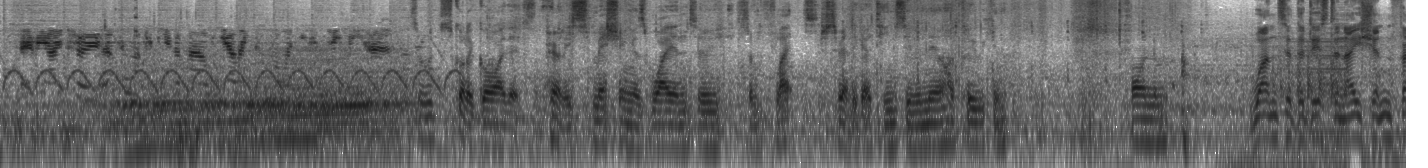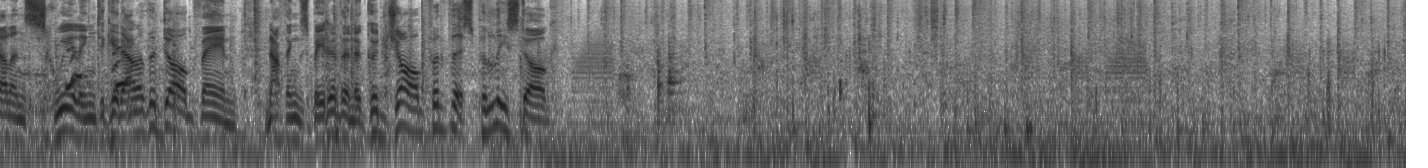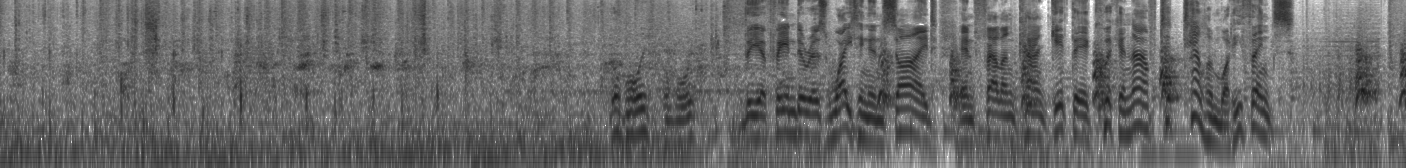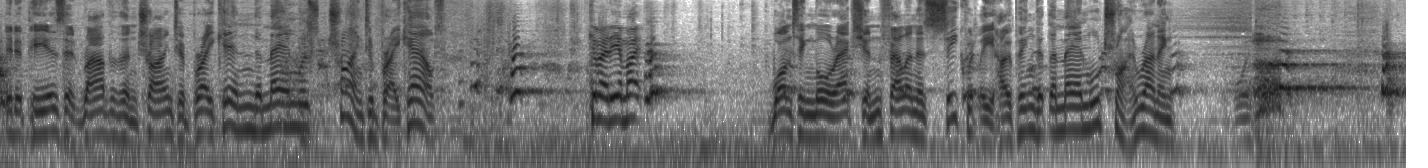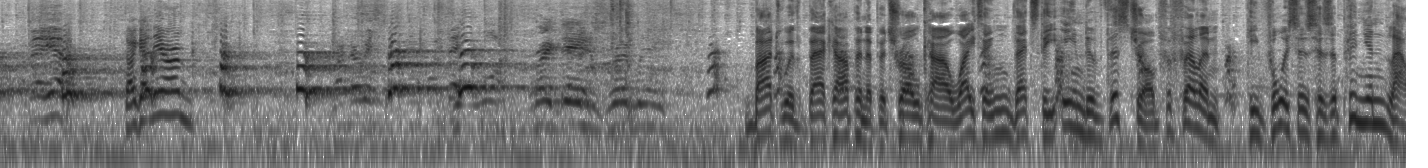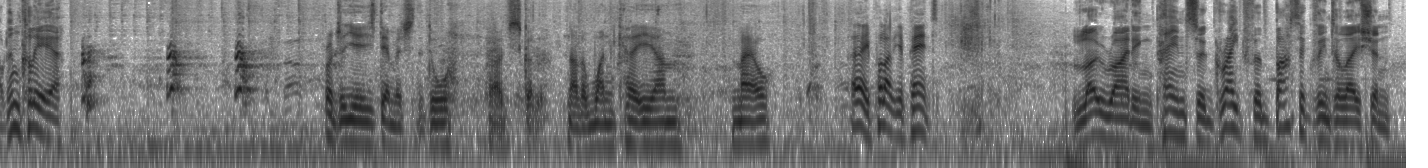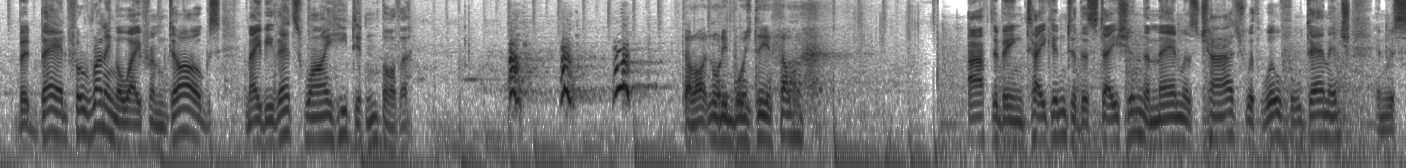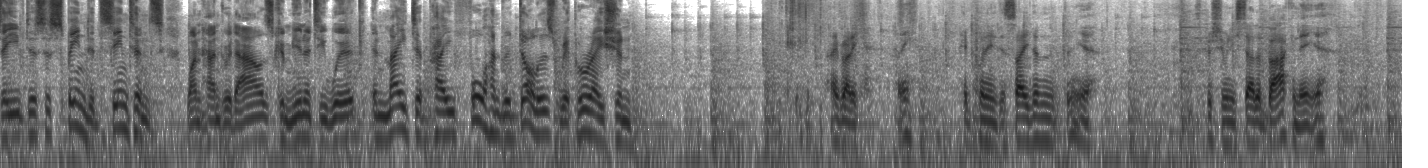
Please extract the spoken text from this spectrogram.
So we've just got a guy that's apparently smashing his way into some flats. Just about to go 10-7 now. Hopefully we can find him. Once at the destination, Fallon's squealing to get out of the dog van. Nothing's better than a good job for this police dog. Good boy, good boy. The offender is waiting inside, and Fallon can't get there quick enough to tell him what he thinks. It appears that rather than trying to break in, the man was trying to break out. Come out here, mate. Wanting more action, Fallon is secretly hoping that the man will try running. Come out here. Don't get near him. But with backup and a patrol car waiting, that's the end of this job for Fallon. He voices his opinion loud and clear. Roger, yeah, he's damaged the door. I just got another 1k um, mail. Hey, pull up your pants. Low riding pants are great for buttock ventilation, but bad for running away from dogs. Maybe that's why he didn't bother. Don't like naughty boys, do you, Fallon? After being taken to the station, the man was charged with willful damage and received a suspended sentence, 100 hours community work, and made to pay $400 reparation. Hey, buddy. Hey, had plenty to say, didn't, didn't you? Especially when he started barking at you.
